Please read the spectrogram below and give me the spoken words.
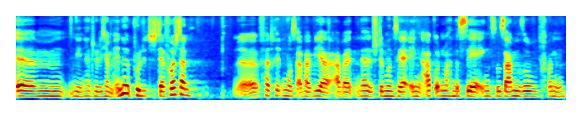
ähm, die natürlich am Ende politisch der Vorstand äh, vertreten muss, aber wir arbeiten, da stimmen uns sehr eng ab und machen das sehr eng zusammen, so von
